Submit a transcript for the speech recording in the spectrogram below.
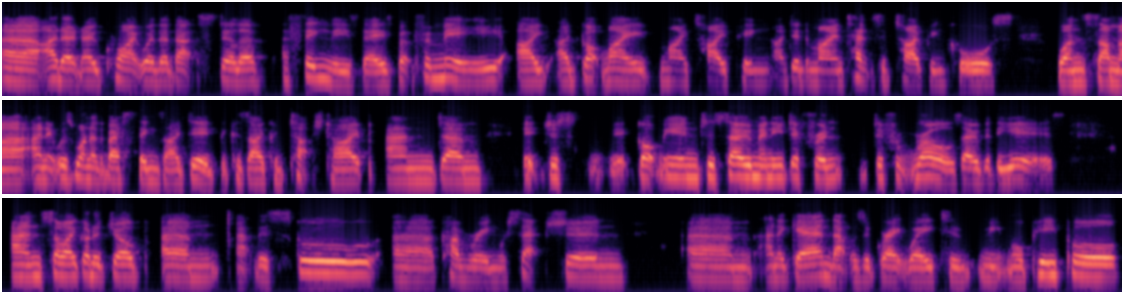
Uh, I don't know quite whether that's still a, a thing these days, but for me, I, I'd got my my typing. I did my intensive typing course one summer, and it was one of the best things I did because I could touch type and um, it just it got me into so many different different roles over the years. And so i got a job um, at this school uh, covering reception. Um, and again that was a great way to meet more people.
